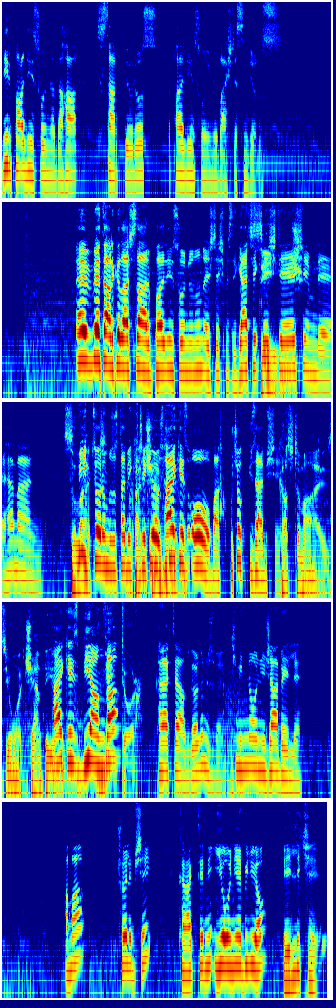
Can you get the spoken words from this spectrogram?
bir Paladins oyunu daha startlıyoruz. Paladins oyunu başlasın diyoruz. Evet arkadaşlar Paladins oyununun eşleşmesi gerçekleşti. Siege. Şimdi hemen Victor'umuzu tabii ki çekiyoruz. Herkes o bak bu çok güzel bir şey. Herkes bir anda karakter aldı gördünüz mü? Kiminle oynayacağı belli. Ama şöyle bir şey karakterini iyi oynayabiliyor. Belli ki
